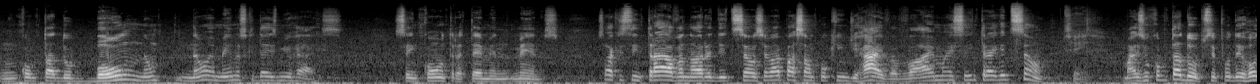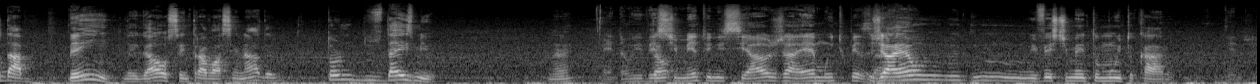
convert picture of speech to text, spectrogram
um computador bom não, não é menos que 10 mil reais. Você encontra até men menos. Só que se trava na hora de edição, você vai passar um pouquinho de raiva? Vai, mas você entrega a edição. Sim. Mas um computador, para você poder rodar bem, legal, sem travar, sem nada, em torno dos 10 mil. Né? Então o investimento inicial já é muito pesado. Já é um, um investimento muito caro. Entendi.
